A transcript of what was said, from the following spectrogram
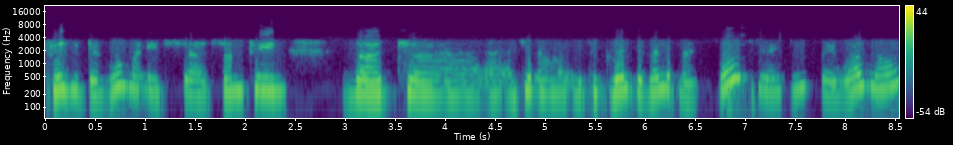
president woman is uh, something that uh, uh, you know it's a great development. Those ladies, they well known,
